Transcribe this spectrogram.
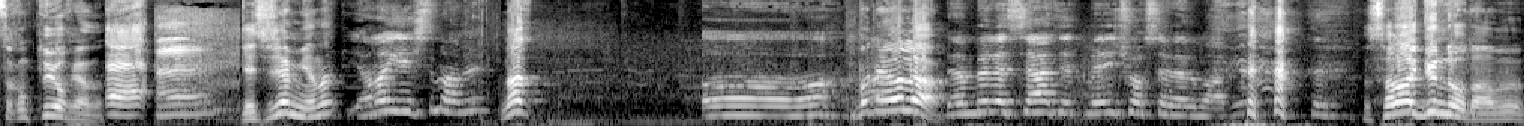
Sıkıntı yok yani. Geçeceğim yana. Yana geçtim abi. Lan Oo. bu ne oğlum? Ben böyle seyahat etmeyi çok severim abi. Sana gün doğdu abi.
